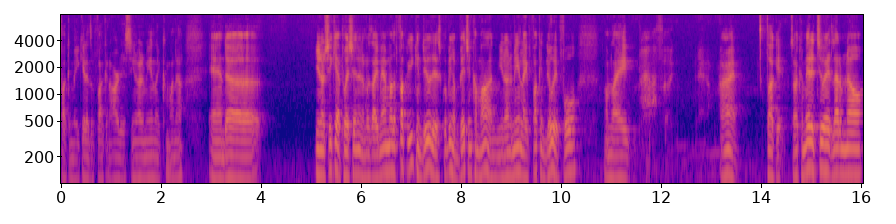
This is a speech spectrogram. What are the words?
fucking make it as a fucking artist. You know what I mean? Like, come on now. And uh you know, she kept pushing and was like, "Man, motherfucker, you can do this. Quit being a bitch and come on." You know what I mean? Like, fucking do it, fool. I'm like, "Ah, fuck. All right, fuck it. So I committed to it. Let him know.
